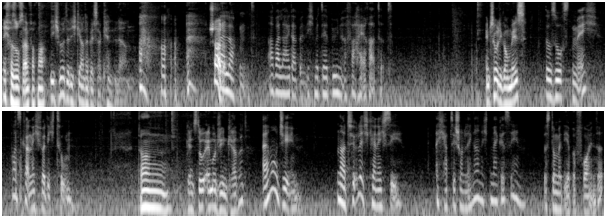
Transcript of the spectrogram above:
Ich versuch's einfach mal. Ich würde dich gerne besser kennenlernen. Schade. Verlockend. Aber leider bin ich mit der Bühne verheiratet. Entschuldigung, Miss. Du suchst mich? Was kann ich für dich tun? Dann. Kennst du Imogen Cabot? Emojin. Natürlich kenne ich sie. Ich habe sie schon länger nicht mehr gesehen. Bist du mit ihr befreundet?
